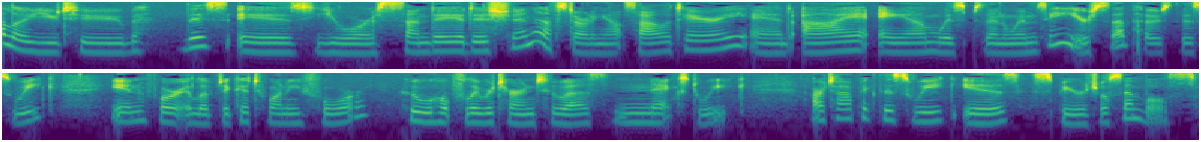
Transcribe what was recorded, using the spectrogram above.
Hello, YouTube. This is your Sunday edition of Starting Out Solitary, and I am Wisps and Whimsy, your sub host this week, in for Eliptica 24, who will hopefully return to us next week. Our topic this week is spiritual symbols.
